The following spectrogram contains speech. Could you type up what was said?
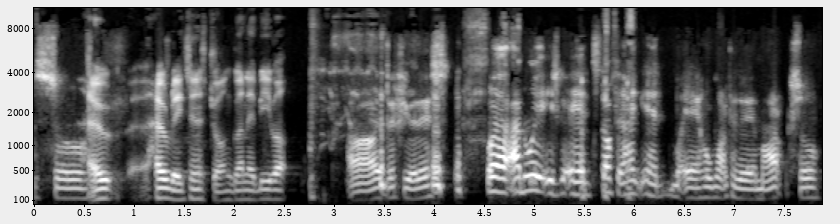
so How how raging is John going to be? But oh, he'd be furious. well, I know he's got he had stuff. I think he had uh, homework to do with Mark. So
